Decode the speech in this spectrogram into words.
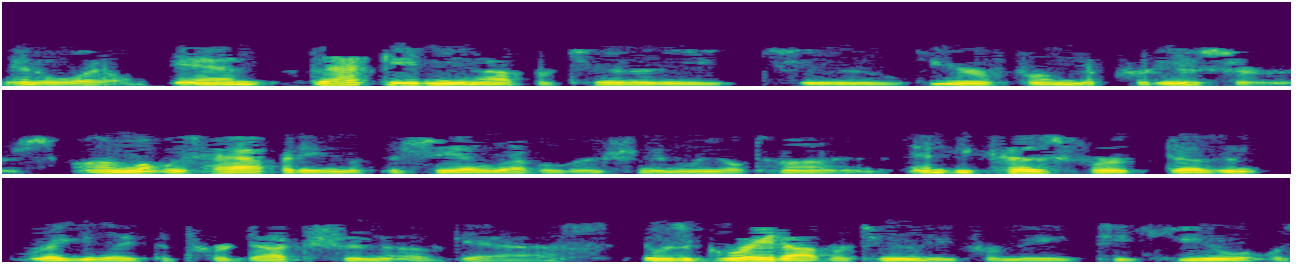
and oil. And that gave me an opportunity to hear from the producers on what was happening with the shale revolution in real time. And because FERC doesn't regulate the production of gas, it was a great opportunity for me to hear what was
